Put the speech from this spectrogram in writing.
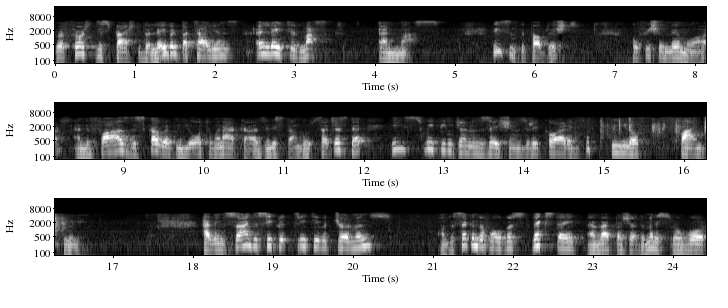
were first dispatched to the labor battalions and later massacred en masse. Recently published official memoirs and the files discovered in the Ottoman archives in Istanbul suggest that these sweeping generalizations require a good deal of fine tuning having signed the secret treaty with Germans on the 2nd of August, next day, Enver Pasha, the Minister of War,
